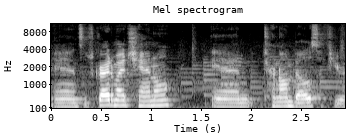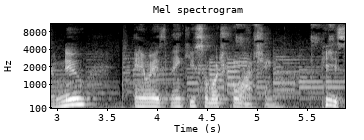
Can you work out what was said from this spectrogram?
and subscribe to my channel and turn on bells if you're new. Anyways, thank you so much for watching. Peace.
